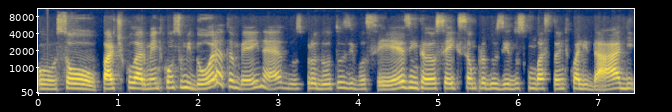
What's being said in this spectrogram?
eu sou particularmente consumidora também, né, dos produtos de vocês, então eu sei que são produzidos com bastante qualidade,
